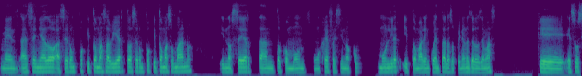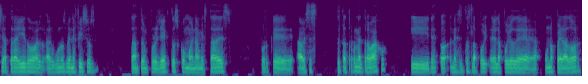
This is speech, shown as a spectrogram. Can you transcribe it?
me ha enseñado a ser un poquito más abierto, a ser un poquito más humano y no ser tanto como un, jefe, sino como un líder y tomar en cuenta las opiniones de los demás. Que eso sí ha traído algunos beneficios tanto en proyectos como en amistades, porque a veces te trata con el trabajo y necesitas el apoyo, de un operador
